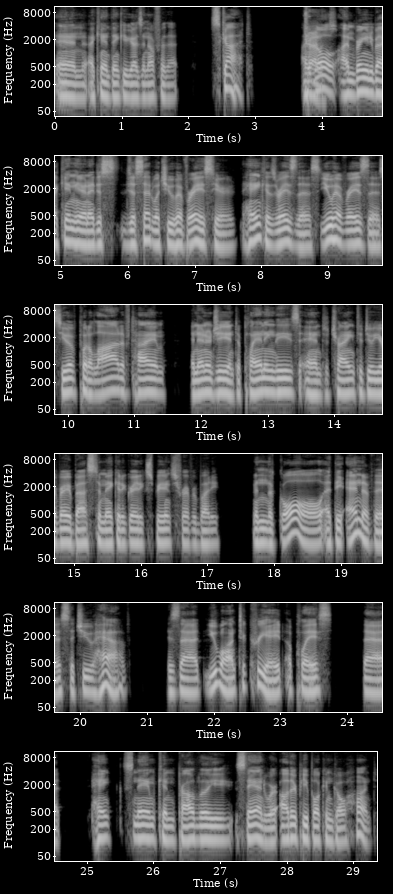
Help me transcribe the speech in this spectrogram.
And I can't thank you guys enough for that. Scott, I know I'm bringing you back in here, and I just just said what you have raised here. Hank has raised this. You have raised this. You have put a lot of time and energy into planning these and to trying to do your very best to make it a great experience for everybody. And the goal at the end of this that you have is that you want to create a place that Hank's name can proudly stand where other people can go hunt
